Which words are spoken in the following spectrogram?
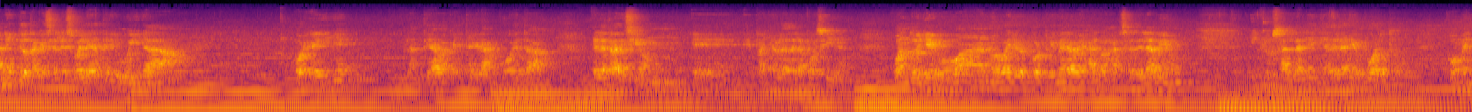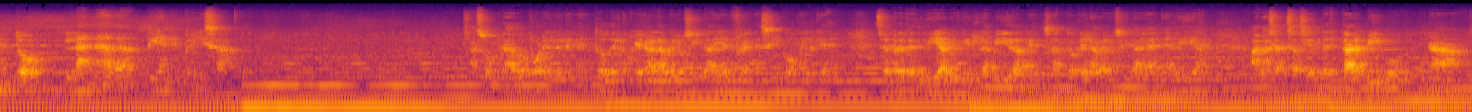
anécdota que se le suele atribuir a Jorge Guillén planteaba que este gran poeta de la tradición eh, española de la poesía, cuando llegó a Nueva York por primera vez al bajarse del avión y cruzar la línea del aeropuerto, comentó, la nada tiene prisa. Asombrado por el elemento de lo que era la velocidad y el frenesí con el que se pretendía vivir la vida pensando que la velocidad le añadía a la sensación de estar vivo una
